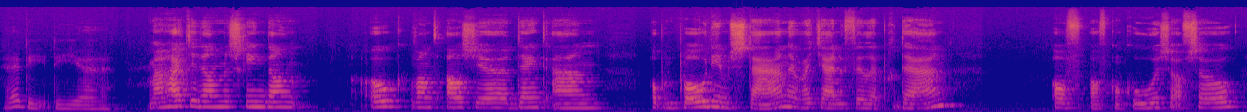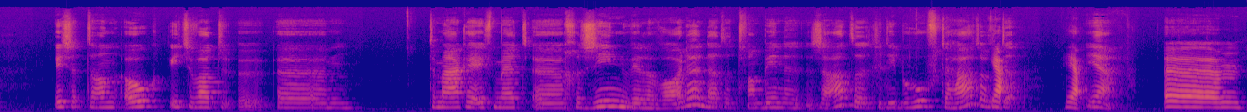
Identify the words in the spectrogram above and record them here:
Hè, die, die, uh... Maar had je dan misschien dan ook, want als je denkt aan op een podium staan en wat jij nog veel hebt gedaan, of, of concours of zo, is het dan ook iets wat uh, te maken heeft met uh, gezien willen worden? Dat het van binnen zat, dat je die behoefte had? Of ja. ja. ja. Um,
